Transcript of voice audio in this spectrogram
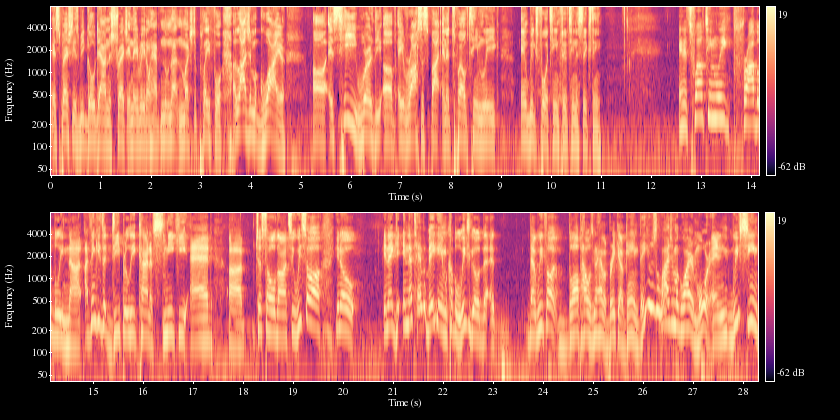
especially as we go down the stretch and they really don't have not much to play for. Elijah McGuire. Uh, is he worthy of a roster spot in a 12 team league in weeks 14, 15, and 16? In a 12 team league, probably not. I think he's a deeper league kind of sneaky ad uh, just to hold on to. We saw, you know, in that in that Tampa Bay game a couple of weeks ago that that we thought Powell was going to have a breakout game. They used Elijah McGuire more, and we've seen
